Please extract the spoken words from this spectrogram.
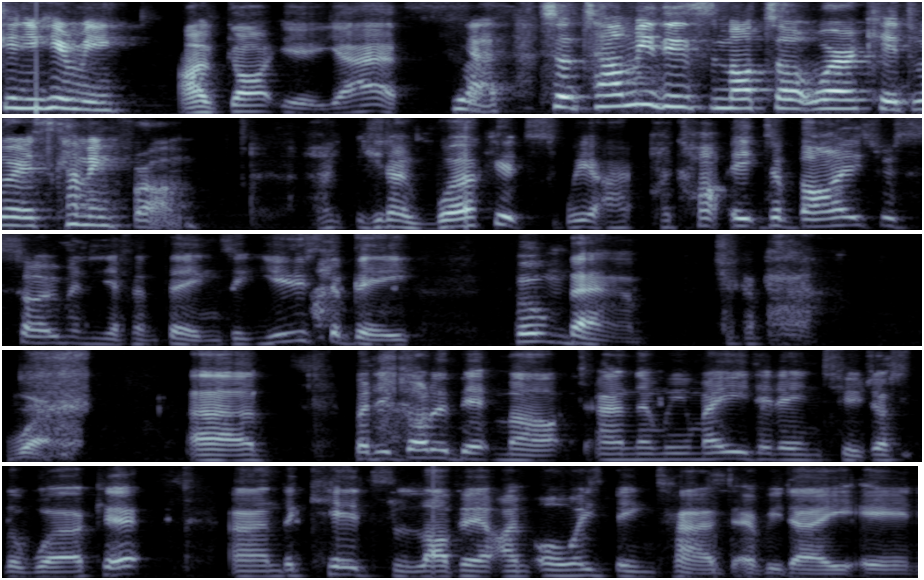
Can you hear me? I've got you. Yes. Yes. So tell me this motto, work it, where it's coming from. You know, work it. We I, I can't. It divides with so many different things. It used to be, boom, bam, chicka work. Uh, but it got a bit much, and then we made it into just the work it, and the kids love it. I'm always being tagged every day in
